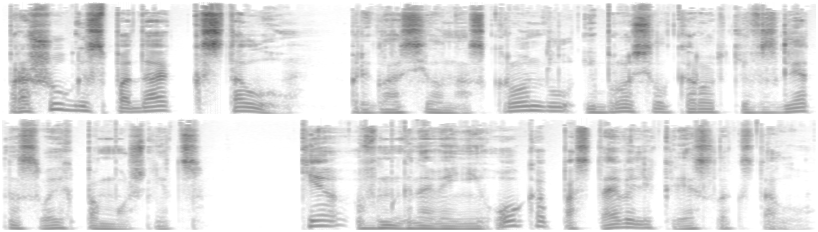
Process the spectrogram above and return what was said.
«Прошу, господа, к столу», — пригласил нас Крондл и бросил короткий взгляд на своих помощниц. Те в мгновение ока поставили кресло к столу.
